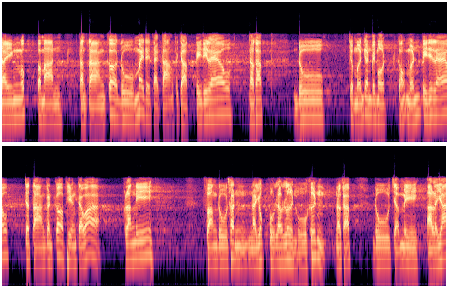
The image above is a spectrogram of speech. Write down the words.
ในงบประมาณต่างๆ ก็ดูไม่ได้แตกต่างไปจากปีที่แล้วนะครับ ดู จะเหมือนกันไปหมดของเหมือนปีที่แล้ว จะต่างกันก็เพียงแต่ว่าครั้งนี้ฟังดูท่านนายกพูดแล้วเลื่อนหูขึ้นนะครับ ดูจะมีอารยะ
